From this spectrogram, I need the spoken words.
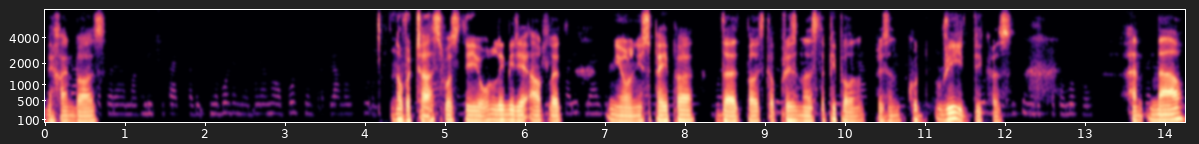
behind bars. Novy Chas was the only media outlet, new newspaper that political prisoners, the people in prison could read because, and now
